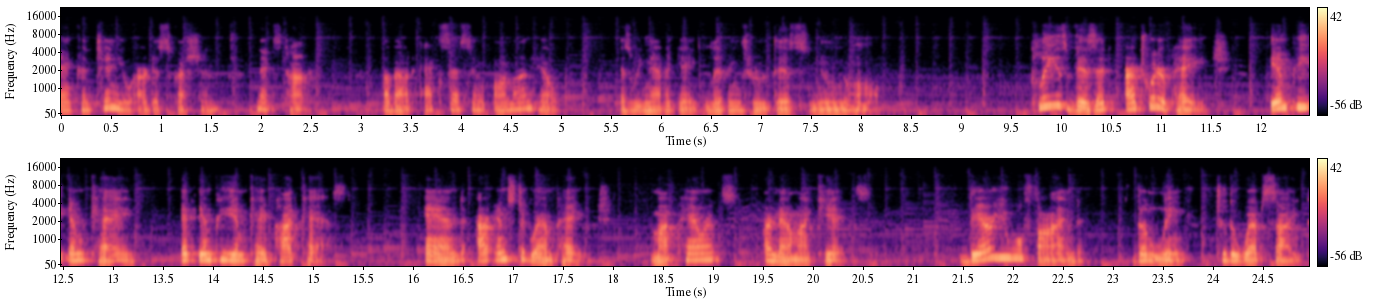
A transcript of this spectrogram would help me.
and continue our discussion next time about accessing online help as we navigate living through this new normal. Please visit our Twitter page, MPMK at MPMK Podcast, and our Instagram page, My Parents Are Now My Kids. There you will find the link to the website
